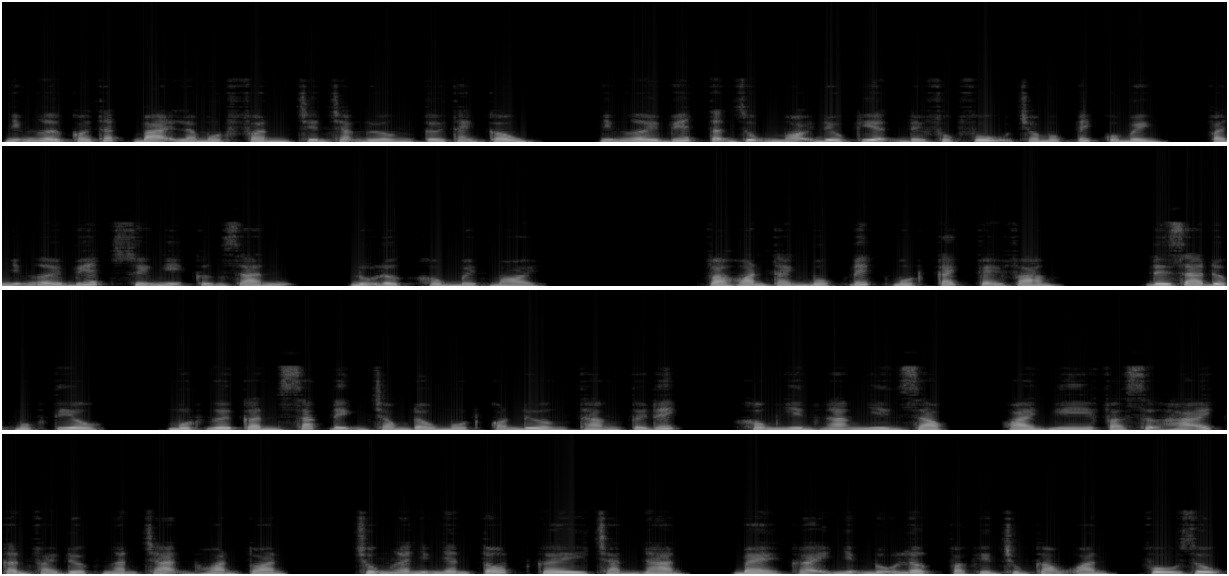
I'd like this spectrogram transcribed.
Những người coi thất bại là một phần trên chặng đường tới thành công, những người biết tận dụng mọi điều kiện để phục vụ cho mục đích của mình, và những người biết suy nghĩ cứng rắn, nỗ lực không mệt mỏi. Và hoàn thành mục đích một cách vẻ vang. Để ra được mục tiêu, một người cần xác định trong đầu một con đường thẳng tới đích, không nhìn ngang nhìn dọc, hoài nghi và sợ hãi cần phải được ngăn chặn hoàn toàn. Chúng là những nhân tốt gây chán nản, bẻ gãy những nỗ lực và khiến chúng cong oằn, vô dụng.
